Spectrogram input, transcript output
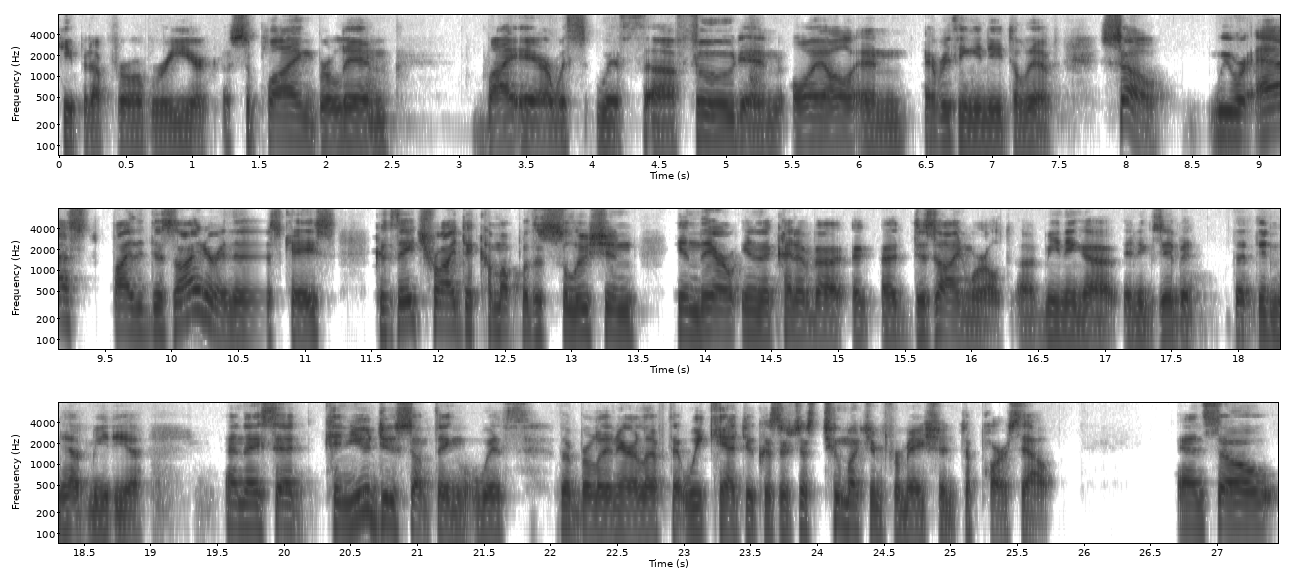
keep it up for over a year, supplying Berlin by air with with uh, food and oil and everything you need to live. So we were asked by the designer in this case because they tried to come up with a solution in their in a kind of a, a, a design world, uh, meaning a, uh, an exhibit that didn't have media. And they said, "Can you do something with the Berlin airlift that we can't do because there's just too much information to parse out?" And so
